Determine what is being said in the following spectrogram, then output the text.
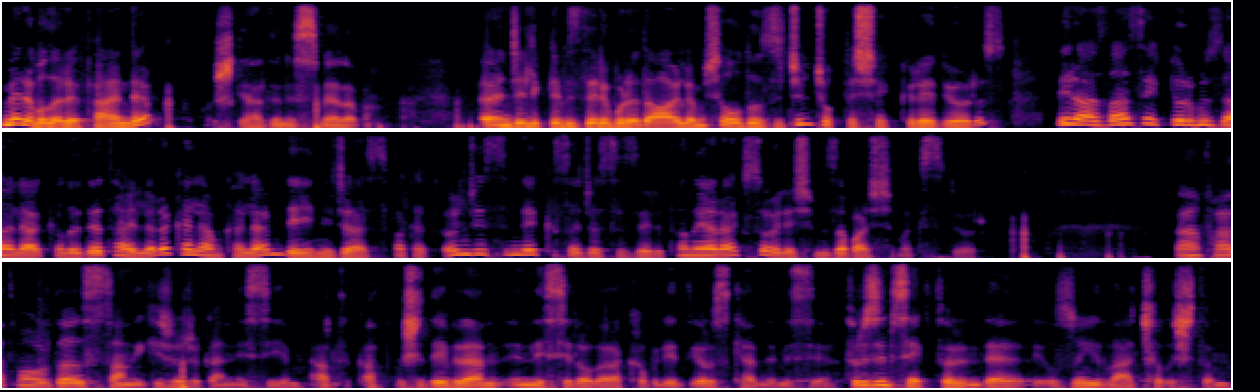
Merhabalar efendim. Hoş geldiniz. Merhaba. Öncelikle bizleri burada ağırlamış olduğunuz için çok teşekkür ediyoruz. Birazdan sektörümüzle alakalı detaylara kalem kalem değineceğiz. Fakat öncesinde kısaca sizleri tanıyarak söyleşimize başlamak istiyorum. Ben Fatma Orda Özsan, iki çocuk annesiyim. Artık 60'ı deviren e, nesil olarak kabul ediyoruz kendimizi. Turizm sektöründe e, uzun yıllar çalıştım.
